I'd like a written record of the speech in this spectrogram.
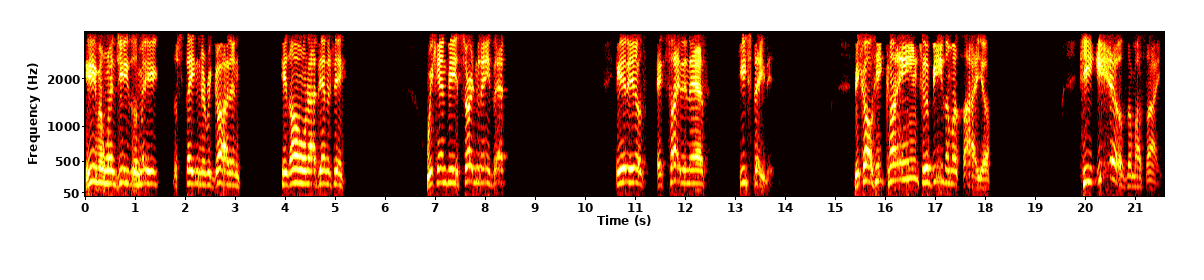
Even when Jesus made the statement regarding his own identity, we can be certainly that it is exciting as he stated. Because he claimed to be the Messiah. He is the Messiah.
